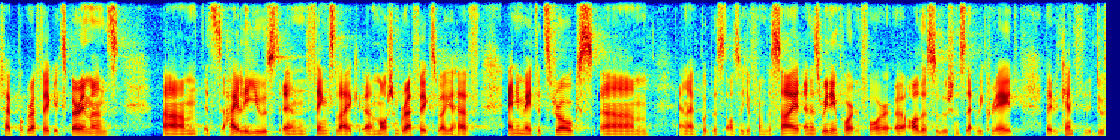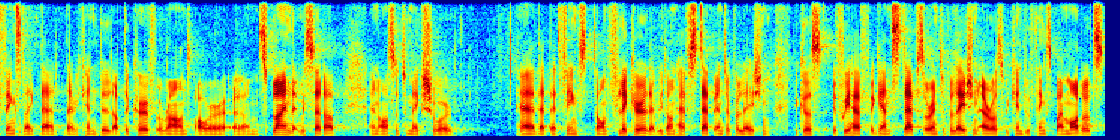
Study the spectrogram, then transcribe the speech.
typographic experiments. Um, it's highly used in things like uh, motion graphics, where you have animated strokes. Um, and I put this also here from the side. And it's really important for uh, all the solutions that we create that we can th do things like that, that we can build up the curve around our um, spline that we set up, and also to make sure uh, that, that things don't flicker, that we don't have step interpolation. Because if we have, again, steps or interpolation errors, we can do things by models,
